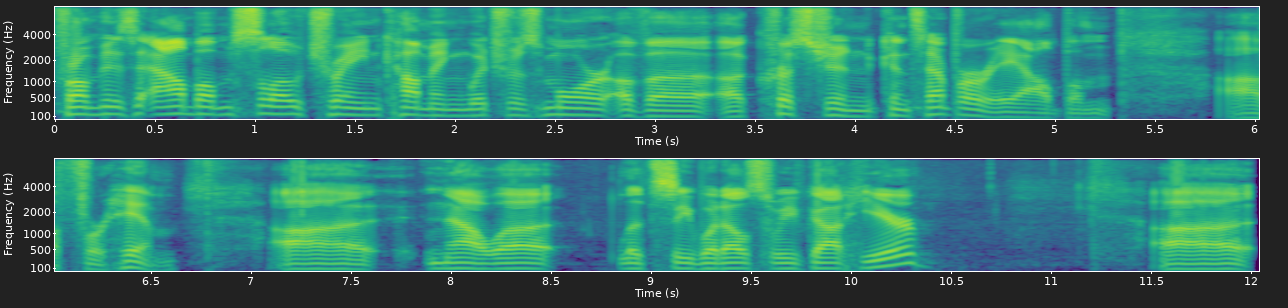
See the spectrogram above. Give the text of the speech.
from his album Slow Train Coming, which was more of a, a Christian contemporary album uh, for him. Uh, now, uh, let's see what else we've got here. Uh,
